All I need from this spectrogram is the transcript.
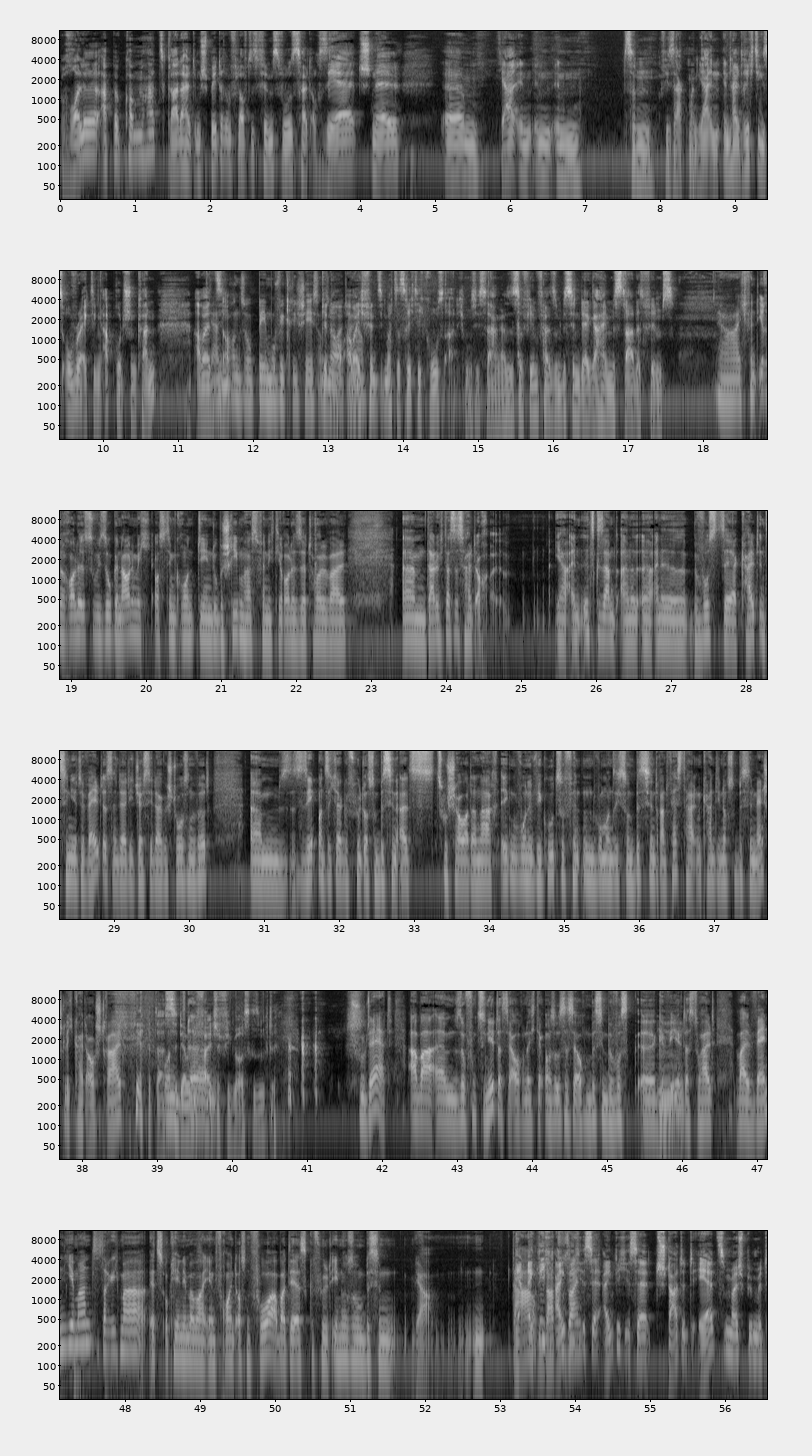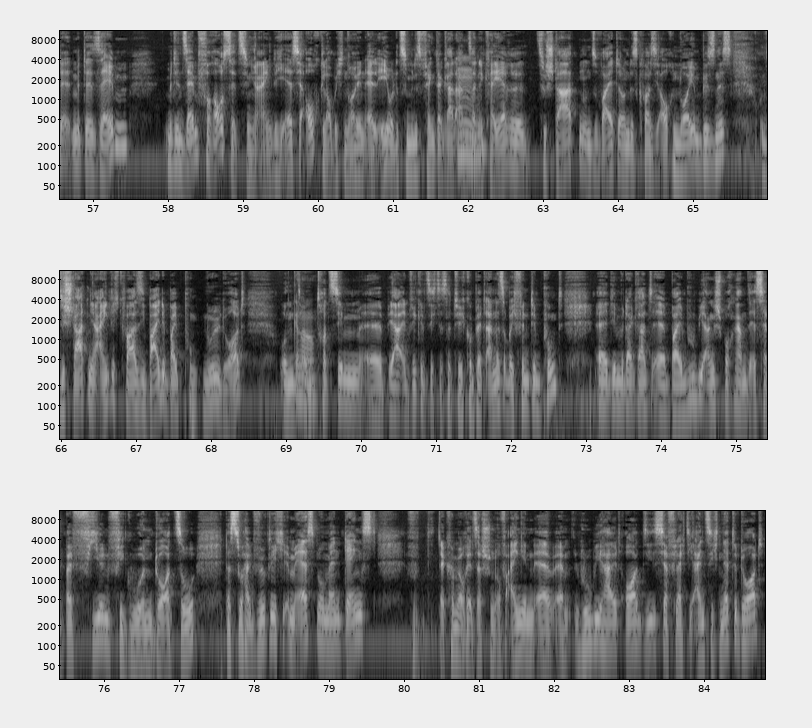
Rolle abbekommen hat, gerade halt im späteren Verlauf des Films, wo es halt auch sehr schnell ähm, ja in, in, in so ein, wie sagt man, ja, in, in halt richtiges Overacting abrutschen kann. Aber Ja, sie, auch in so B-Movie-Klischees und genau, so weiter. aber ja. ich finde, sie macht das richtig großartig, muss ich sagen. Also es ist auf jeden Fall so ein bisschen der geheime Star des Films. Ja, ich finde ihre Rolle ist sowieso genau nämlich aus dem Grund, den du beschrieben hast, finde ich die Rolle sehr toll, weil ähm, dadurch, dass es halt auch äh, ja ein, insgesamt eine, äh, eine bewusst sehr kalt inszenierte Welt ist, in der die Jessie da gestoßen wird, ähm, sehnt man sich ja gefühlt auch so ein bisschen als Zuschauer danach, irgendwo eine Figur zu finden, wo man sich so ein bisschen dran festhalten kann, die noch so ein bisschen Menschlichkeit ausstrahlt. Ja, da hast Und, du dir aber die ähm, falsche Figur ausgesucht. True That. Aber ähm, so funktioniert das ja auch. Und ich denke mal, so ist das ja auch ein bisschen bewusst äh, gewählt, Mhm. dass du halt, weil wenn jemand, sag ich mal, jetzt, okay, nehmen wir mal ihren Freund außen vor, aber der ist gefühlt eh nur so ein bisschen, ja, da, ja, eigentlich, um da zu sein. eigentlich ist er, eigentlich ist er, startet er zum Beispiel mit der, mit derselben, mit denselben Voraussetzungen eigentlich. Er ist ja auch, glaube ich, neu in LE oder zumindest fängt er gerade Mhm. an, seine Karriere zu starten und so weiter und ist quasi auch neu im Business. Und sie starten ja eigentlich quasi beide bei Punkt Null dort. Und, Genau. und trotzdem, äh, ja, entwickelt sich das natürlich komplett anders. Aber ich finde den Punkt, äh, den wir da gerade äh, bei Ruby angesprochen haben, der ist halt bei vielen Figuren dort so, dass du halt wirklich im ersten Moment denkst, da können wir auch jetzt ja schon drauf eingehen, äh, äh, Ruby halt, oh, die ist ja vielleicht die einzig nette dort.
